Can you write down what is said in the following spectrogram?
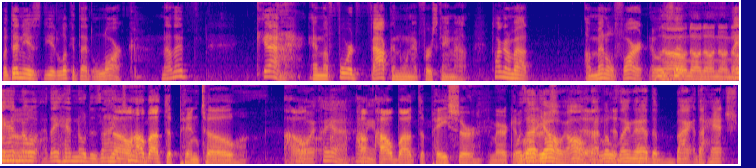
But then you you look at that Lark. Now that, God, and the Ford Falcon when it first came out. Talking about a mental fart. It was No, no, no, no, no. They had no. no. They had no design. No, how about the Pinto? How, Oh, yeah. I how, mean- how about the Pacer, American Was Motors? that yeah, oh, oh that little and- thing that had the back, the hatch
